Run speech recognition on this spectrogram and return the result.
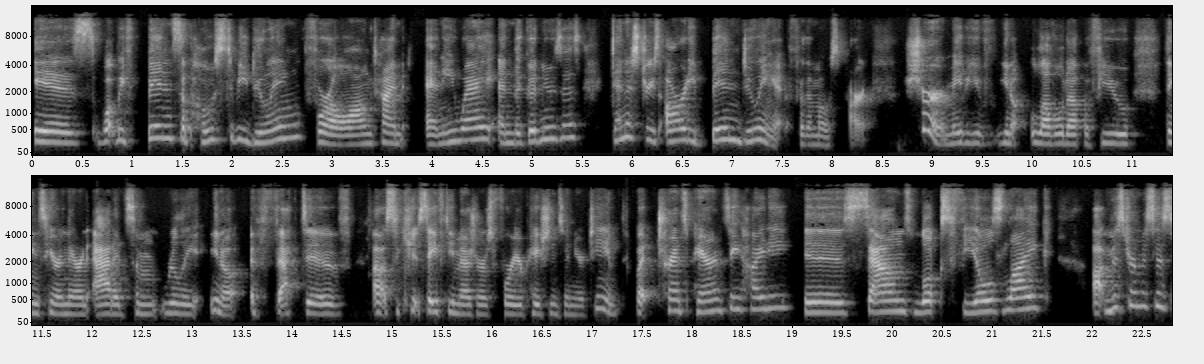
is what we've been supposed to be doing for a long time anyway. And the good news is dentistry's already been doing it for the most part. Sure maybe you've you know leveled up a few things here and there and added some really you know effective uh, secure safety measures for your patients and your team. But transparency heidi is sounds looks feels like uh, mr and mrs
